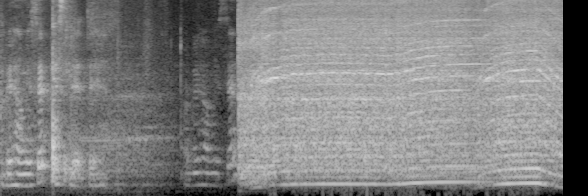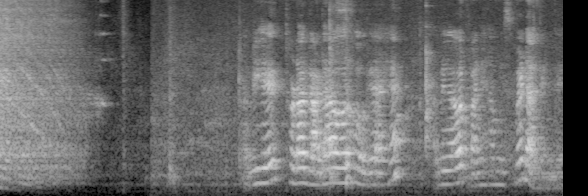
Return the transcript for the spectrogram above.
अभी हम इसे पीस लेते हैं। अभी हम इसे अभी है थोड़ा गाढ़ा और हो गया है। अभी और पानी हम इसमें डालेंगे।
